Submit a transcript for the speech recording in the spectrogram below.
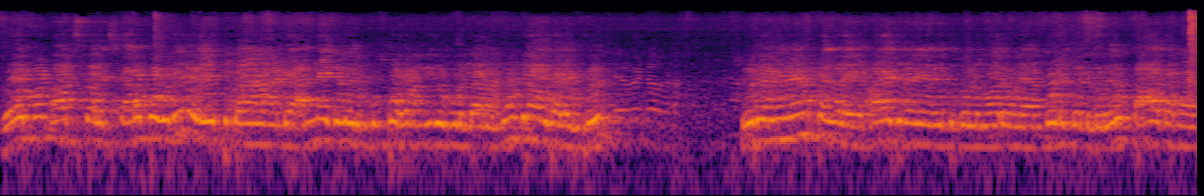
கவர்மெண்ட் ஆர்ட்ஸ் காலேஜ் கடம்பகுடி எழுத்துக்கான வேண்டிய அன்னை கல்லூரி கும்பகோணம் இது உங்களுக்கான மூன்றாவது அழைப்பு. இவர்கள் தங்களை ஆயுத நிலையில் வைத்துக் கொள்ளுமாறு உங்களை அன்போடு கேட்டுக்கொள்கிறோம் காலகமான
